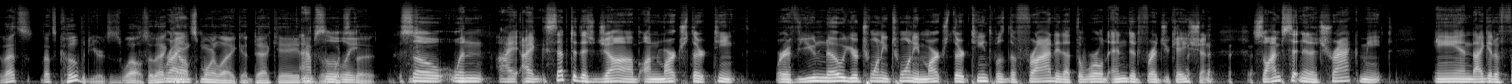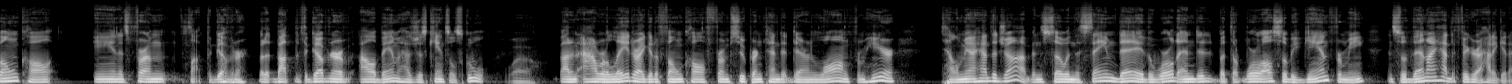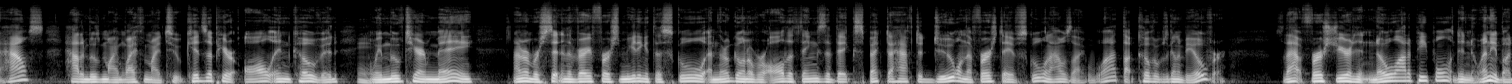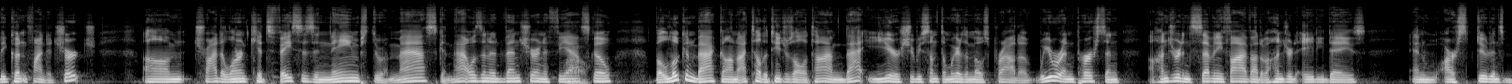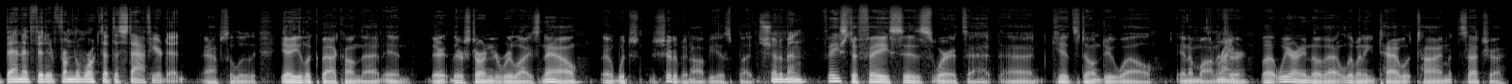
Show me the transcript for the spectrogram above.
That's that's COVID years as well. So that Right. counts more like a decade. Absolutely. the- so when I, I accepted this job on March 13th, where if you know your 2020, March 13th was the Friday that the world ended for education. so I'm sitting at a track meet and I get a phone call and it's from, it's not the governor, but about that the governor of Alabama has just canceled school. wow. About an hour later, I get a phone call from Superintendent Darren Long from here telling me I had the job. And so in the same day, the world ended, but the world also began for me. And so then I had to figure out how to get a house, how to move my wife and my two kids up here, all in COVID. Hmm. And we moved here in May. I remember sitting in the very first meeting at the school, and they're going over all the things that they expect to have to do on the first day of school. And I was like, "What? I thought COVID was going to be over." So that first year, I didn't know a lot of people, didn't know anybody, couldn't find a church. Um, tried to learn kids' faces and names through a mask, and that was an adventure and a fiasco. But looking back on, I tell the teachers all the time that year should be something we're the most proud of. We were in person 175 out of 180 days, and our students benefited from the work that the staff here did. Absolutely. Yeah, you look back on that, and they're they're starting to realize now, uh, which should have been obvious, but Should have been. face to face is where it's at. Uh, kids don't do well in a monitor, but we already know that limiting tablet time, etc.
